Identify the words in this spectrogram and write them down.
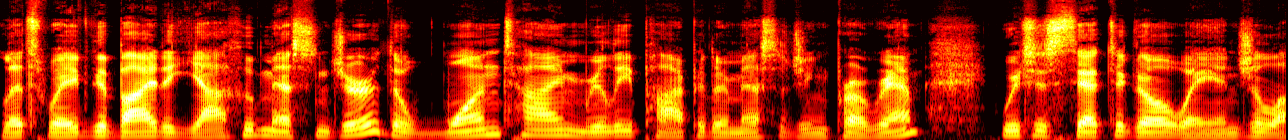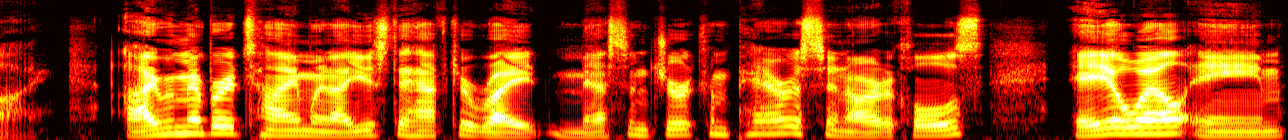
Let's wave goodbye to Yahoo Messenger, the one time really popular messaging program, which is set to go away in July. I remember a time when I used to have to write messenger comparison articles AOL AIM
